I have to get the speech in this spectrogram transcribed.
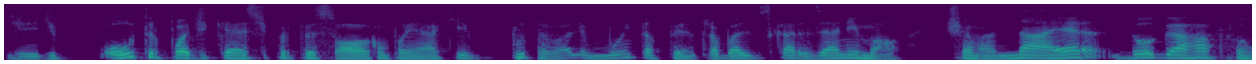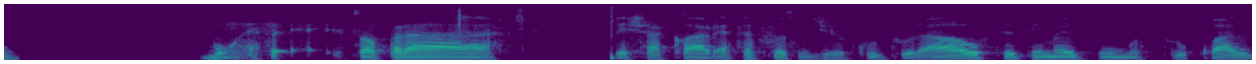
de, de outro podcast para o pessoal acompanhar que, puta, vale muito a pena. O trabalho dos caras é animal. Chama Na Era do Garrafão. Bom, essa, é só para deixar claro, essa foi a sua dica cultural, você tem mais uma pro quadro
